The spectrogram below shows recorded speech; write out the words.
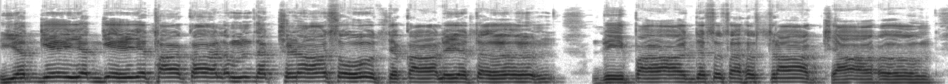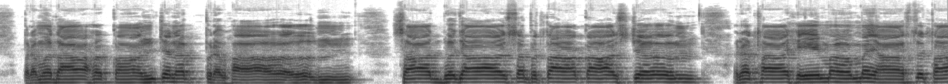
यज्ञ यज्ञ यथा कालम दक्षिणासोत्य कालयत द्वीपादश सहस्राख्या प्रमदा कांचन प्रभा साध्वजा सपताकाश्च रथा हेम मया सता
